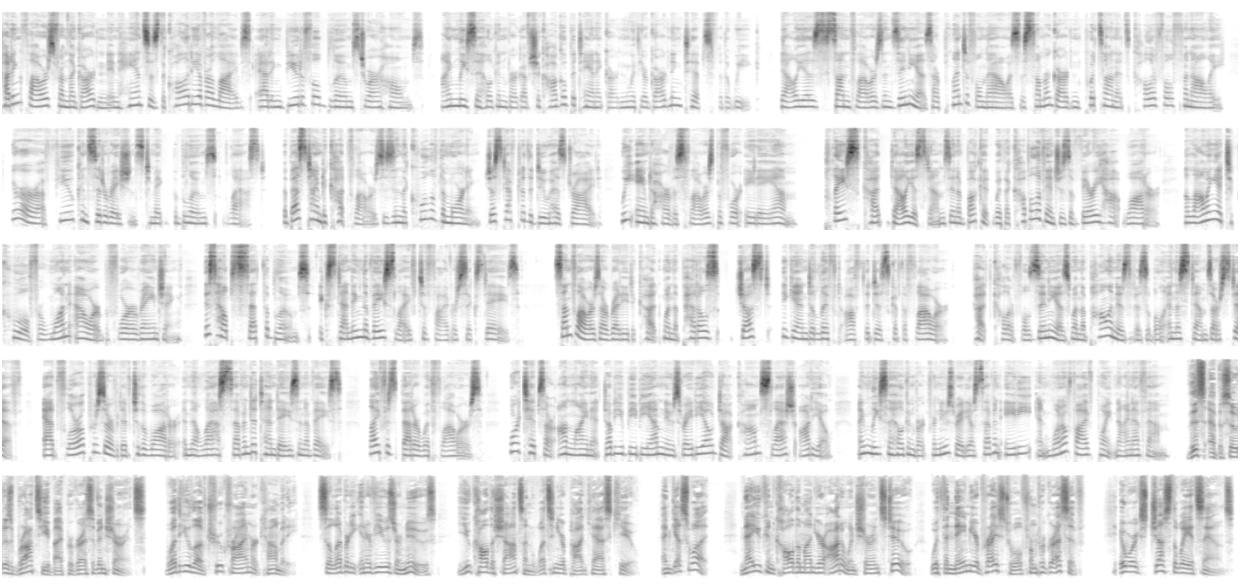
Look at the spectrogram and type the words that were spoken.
Cutting flowers from the garden enhances the quality of our lives, adding beautiful blooms to our homes. I'm Lisa Hilgenberg of Chicago Botanic Garden with your gardening tips for the week. Dahlias, sunflowers, and zinnias are plentiful now as the summer garden puts on its colorful finale. Here are a few considerations to make the blooms last. The best time to cut flowers is in the cool of the morning, just after the dew has dried. We aim to harvest flowers before 8 a.m. Place cut dahlia stems in a bucket with a couple of inches of very hot water, allowing it to cool for one hour before arranging. This helps set the blooms, extending the vase life to five or six days. Sunflowers are ready to cut when the petals just begin to lift off the disc of the flower. Cut colorful zinnias when the pollen is visible and the stems are stiff. Add floral preservative to the water and they'll last 7 to 10 days in a vase. Life is better with flowers. More tips are online at wbbmnewsradio.com/audio. I'm Lisa Hilgenberg for News Radio 780 and 105.9 FM. This episode is brought to you by Progressive Insurance. Whether you love true crime or comedy, celebrity interviews or news, you call the shots on what's in your podcast queue. And guess what? Now you can call them on your auto insurance too with the Name Your Price tool from Progressive. It works just the way it sounds.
